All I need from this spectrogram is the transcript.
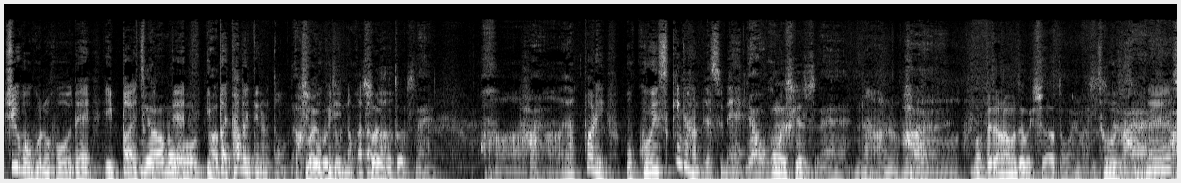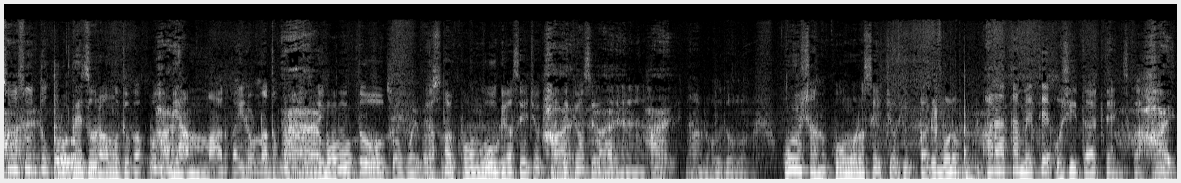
中国の方でいっぱい作って、いっぱい食べてると、中国人の方が。そういうことですね。はあ、やっぱりお米好きなんですね。いや、お米好きですね。なるほど。はいまあ、ベトナムでも一緒だと思います。そうですよね。はい、そうすると、このベトナムとか、このミャンマーとか、いろんなところが出てくると、やっぱり今後大きな成長期待できますよね。はい。なるほど。御社の今後の成長を引っ張るもの、改めて教えていただきたいんですか。はい。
